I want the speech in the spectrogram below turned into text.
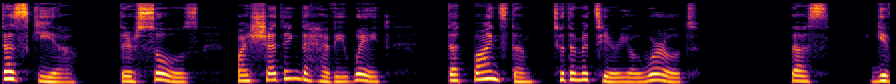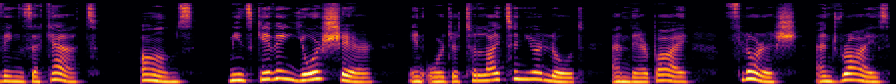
tazkiyah, their souls by shedding the heavy weight that binds them to the material world. Thus, Giving zakat, alms, means giving your share in order to lighten your load and thereby flourish and rise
